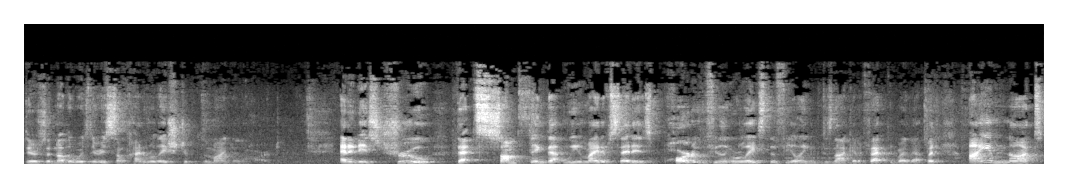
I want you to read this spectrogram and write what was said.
There's, in other words, there is some kind of relationship with the mind and the heart. And it is true that something that we might have said is part of the feeling or relates to the feeling does not get affected by that. But I am not,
